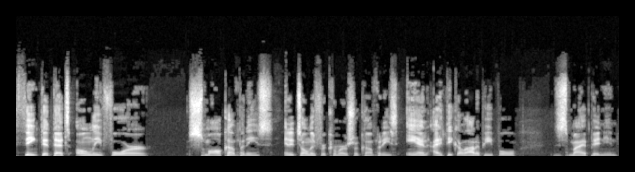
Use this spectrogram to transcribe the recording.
think that that's only for small companies and it's only for commercial companies. And I think a lot of people, this is my opinion,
